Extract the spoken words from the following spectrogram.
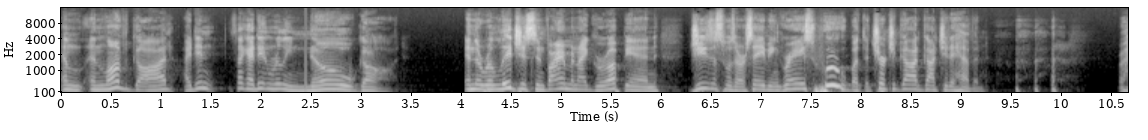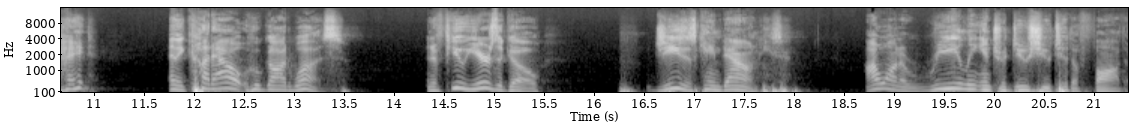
and, and loved God, I didn't, it's like I didn't really know God. In the religious environment I grew up in, Jesus was our saving grace, whoo, but the church of God got you to heaven. right? And they cut out who God was. And a few years ago, Jesus came down. He said, I want to really introduce you to the Father.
